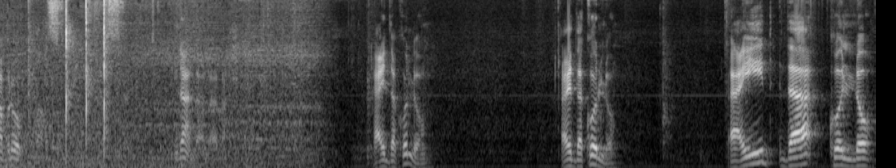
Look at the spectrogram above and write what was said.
مبروك لا لا لا لا أعيد ده كله. أعيد ده كله. أعيد ده كله.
